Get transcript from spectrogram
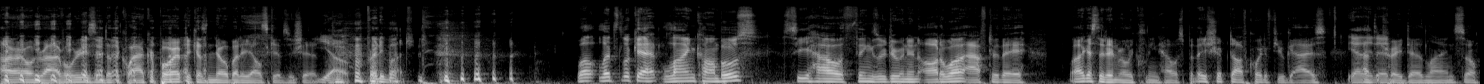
our own rivalries into the Quack Report because nobody else gives a shit. yeah, pretty much. Well, let's look at line combos, see how things are doing in Ottawa after they. Well, I guess they didn't really clean house, but they shipped off quite a few guys Yeah, at the did. trade deadline. So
